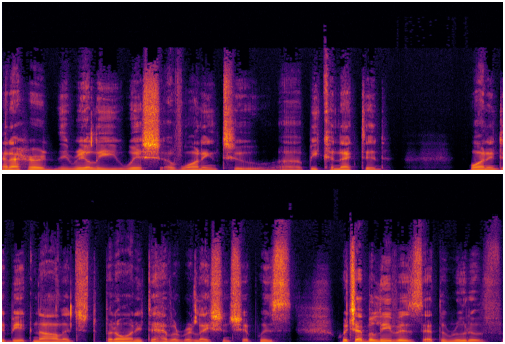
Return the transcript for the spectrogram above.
And I heard the really wish of wanting to uh, be connected, wanting to be acknowledged, but wanting to have a relationship with, which I believe is at the root of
